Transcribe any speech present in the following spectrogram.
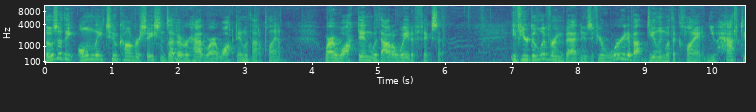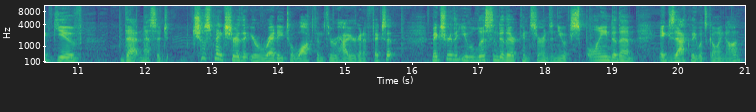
those are the only two conversations I've ever had where I walked in without a plan, where I walked in without a way to fix it. If you're delivering bad news, if you're worried about dealing with a client and you have to give that message, just make sure that you're ready to walk them through how you're going to fix it. Make sure that you listen to their concerns and you explain to them exactly what's going on.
